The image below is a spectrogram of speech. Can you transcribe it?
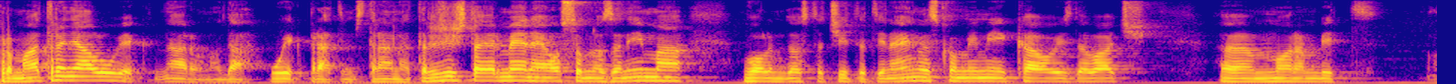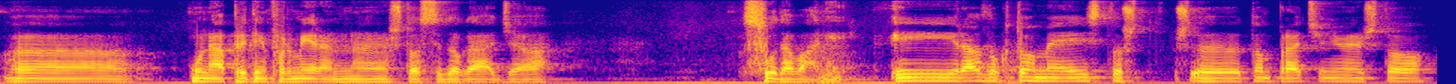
promatranja, ali uvijek, naravno da, uvijek pratim strana tržišta jer mene osobno zanima volim dosta čitati na engleskom i mi kao izdavač uh, moram biti uh, unaprijed informiran e, što se događa svuda vani. I razlog tome je isto što, tom praćenju je što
